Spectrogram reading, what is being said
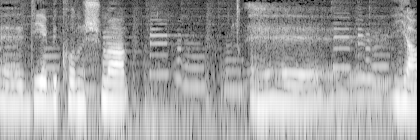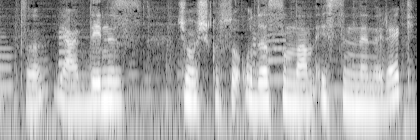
e, diye bir konuşma e, yaptı. Yani deniz coşkusu odasından esinlenerek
